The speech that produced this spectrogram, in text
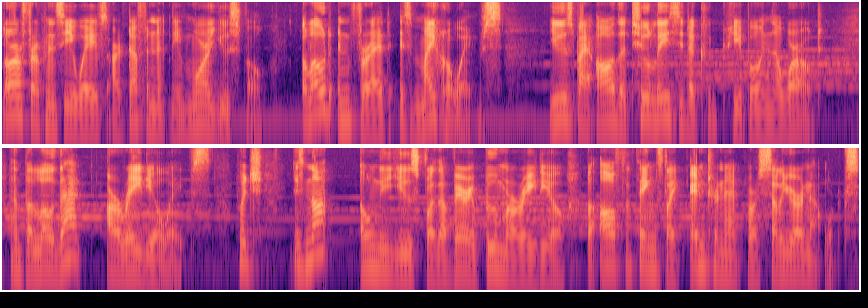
lower frequency waves are definitely more useful. Below infrared is microwaves, used by all the too lazy to cook people in the world. And below that are radio waves, which is not only used for the very boomer radio, but also things like internet or cellular networks,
